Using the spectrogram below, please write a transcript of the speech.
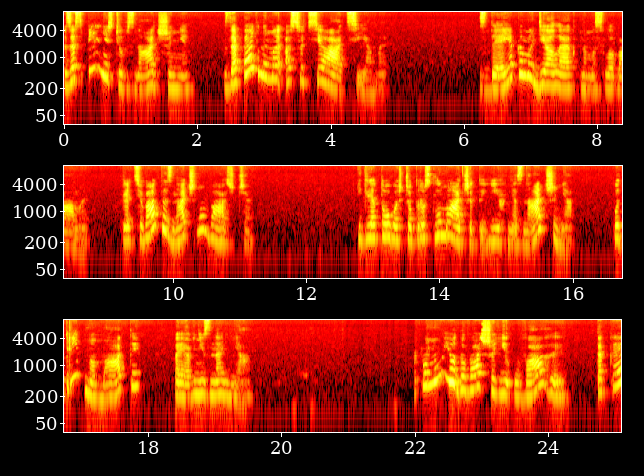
за спільністю в значенні, за певними асоціаціями. З деякими діалектними словами працювати значно важче. І для того, щоб розтлумачити їхнє значення, потрібно мати певні знання. Пропоную до вашої уваги таке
